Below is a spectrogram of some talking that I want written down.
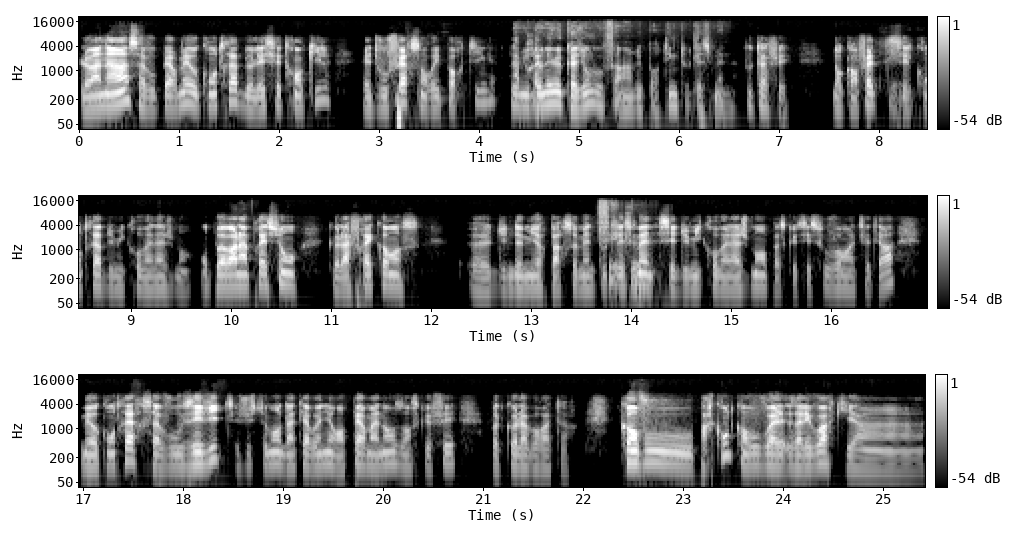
Le 1 à 1, ça vous permet au contraire de le laisser tranquille et de vous faire son reporting. De lui donner l'occasion de vous faire un reporting toutes les semaines. Tout à fait. Donc en fait, c'est le contraire du micromanagement. On peut avoir l'impression que la fréquence euh, d'une demi-heure par semaine, toutes les semaines, c'est du micromanagement parce que c'est souvent, etc. Mais au contraire, ça vous évite justement d'intervenir en permanence dans ce que fait votre collaborateur. Quand vous, par contre, quand vous allez voir qu'il y a un,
